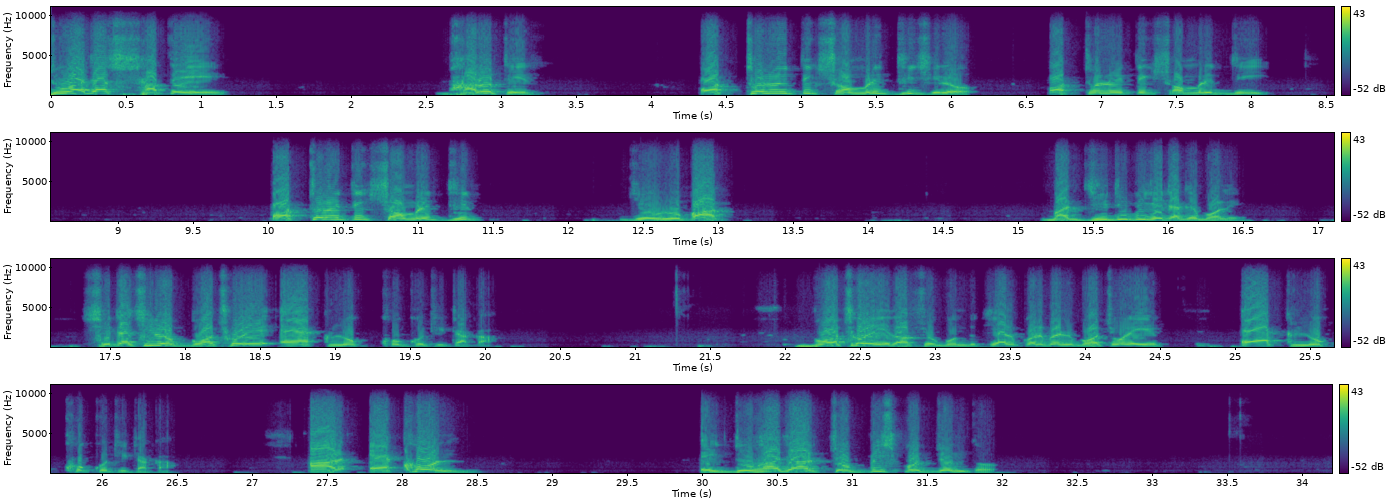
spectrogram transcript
দু সাতে ভারতের অর্থনৈতিক সমৃদ্ধি ছিল। অর্থনৈতিক সমৃদ্ধি, অর্থনৈতিক সমৃদ্ধির যে অনুপাত বা জিডিপি যেটাকে বলে, সেটা ছিল বছরে এক লক্ষ কোটি টাকা। বছরে, দর্শক বন্ধু, খেয়াল করবেন, বছরে এক লক্ষ কোটি টাকা। আর এখন, এই দু হাজার চব্বিশ পর্যন্ত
